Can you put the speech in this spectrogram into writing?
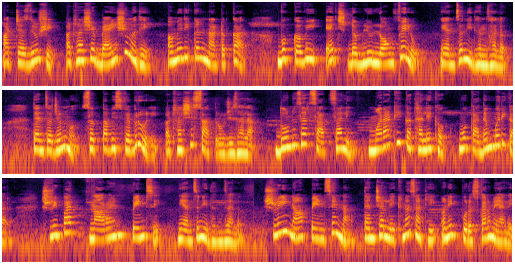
आजच्याच दिवशी अठराशे ब्याऐंशीमध्ये अमेरिकन नाटककार व कवी एच डब्ल्यू लॉंगफेलो यांचं निधन झालं. त्यांचा जन्म सत्तावीस फेब्रुवारी अठराशे सात रोजी झाला. दोन हजार सात साली मराठी कथालेखक व कादंबरीकार श्रीपाद नारायण पेंडसे यांचं निधन झालं. श्री ना पेंडसेंना त्यांच्या लेखनासाठी अनेक पुरस्कार मिळाले.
